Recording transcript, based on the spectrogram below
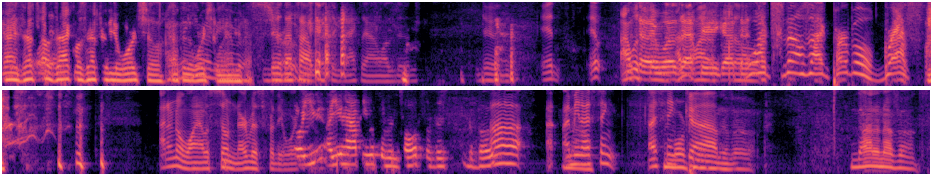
Guys, that's how Zach was after the award show. I After the he award show be having Dude, that's how. That's exactly how I was, dude. Dude, it. It. I was. how So, it was I don't know why I after you was got so- that. What smells like purple? Grass. I don't know why I was so nervous for the so are you are you happy with the results of the the vote? Uh, I, I mean, I think. I More think. people need to Um, vote. Not enough votes.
